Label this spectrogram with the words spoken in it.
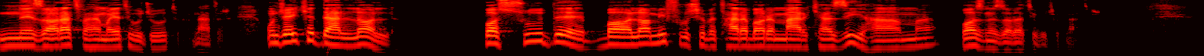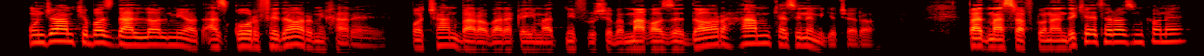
نظارت و حمایت وجود نداره. اونجایی که دلال با سود بالا میفروشه به تربار مرکزی هم باز نظارتی وجود اونجا هم که باز دلال میاد از قرفدار می‌خره. با چند برابر قیمت میفروشه به مغازه دار هم کسی نمیگه چرا. بعد مصرف کننده که اعتراض می‌کنه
